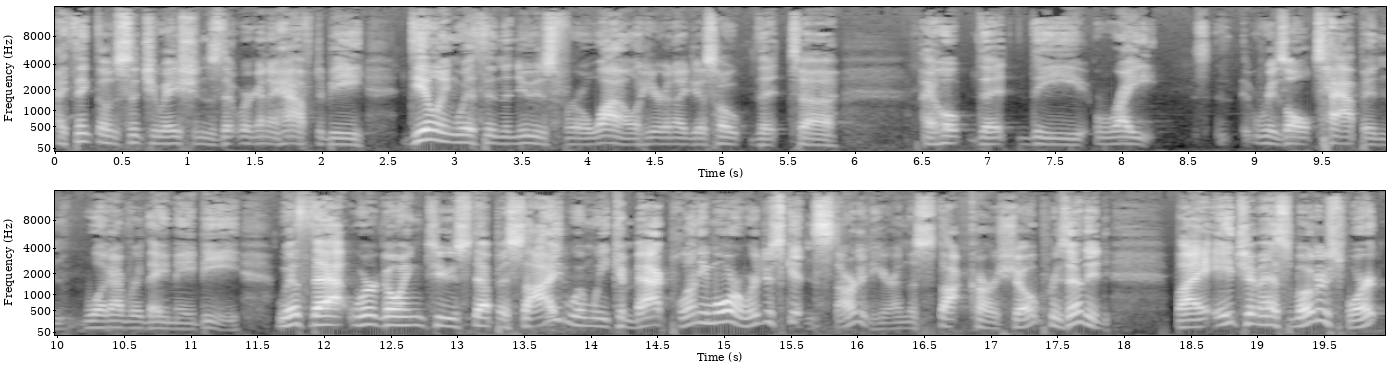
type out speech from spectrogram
I think, those situations that we're going to have to be dealing with in the news for a while here. And I just hope that, uh, I hope that the right results happen, whatever they may be. With that, we're going to step aside. When we come back, plenty more. We're just getting started here on the Stock Car Show, presented by HMS Motorsport,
